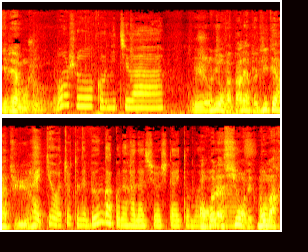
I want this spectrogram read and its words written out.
Eh bien, bonjour. Bonjour, こんにちは。Aujourd'hui, on va parler un peu de littérature はい、今日はちょっとね、文学の話をしたいと思い en ます。relation avec Montmartre.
